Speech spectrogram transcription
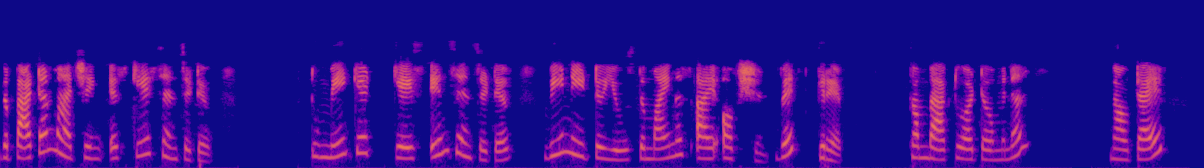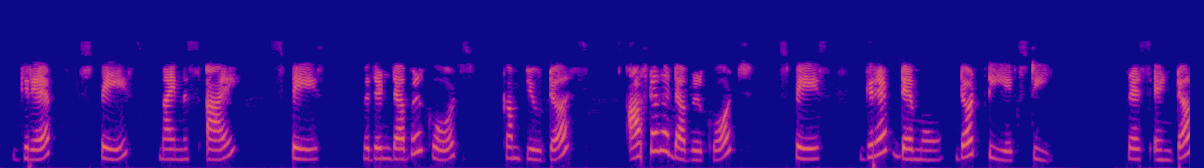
The pattern matching is case sensitive. To make it case insensitive, we need to use the minus i option with grep. Come back to our terminal. Now type grep space minus i space within double quotes computers after the double quotes space grepdemo.txt. Press enter.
